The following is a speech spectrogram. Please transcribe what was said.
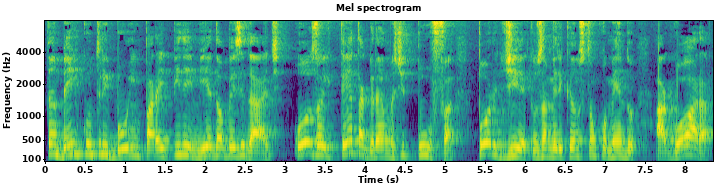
também contribuem para a epidemia da obesidade. Os 80 gramas de pufa por dia que os americanos estão comendo agora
